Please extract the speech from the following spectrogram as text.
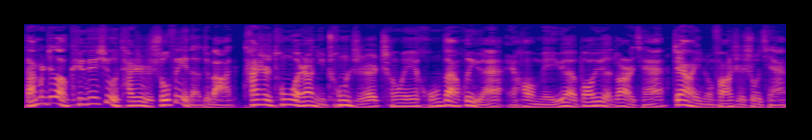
咱们知道 QQ 秀它是收费的，对吧？它是通过让你充值成为红钻会员，然后每月包月多少钱这样一种方式收钱。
